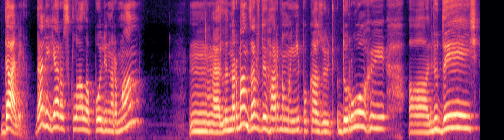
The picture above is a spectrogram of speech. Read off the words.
Далі. Далі я розклала по Лінорман. Ленорман завжди гарно мені показують дороги, людей,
